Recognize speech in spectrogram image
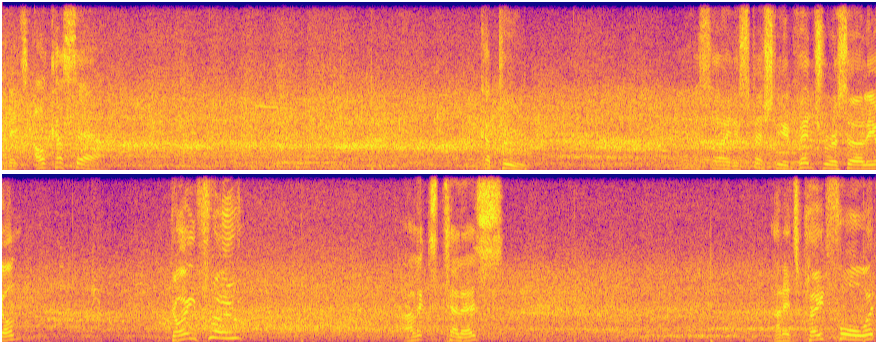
And it's Alcacer. The other side especially adventurous early on. Going through. Alex Telles. And it's played forward.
